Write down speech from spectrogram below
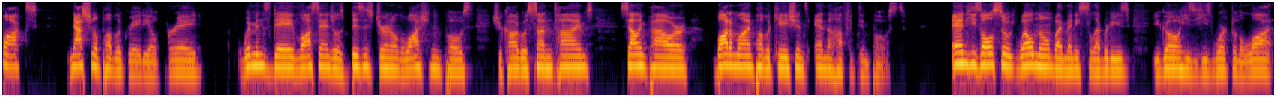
Fox, National Public Radio, Parade, Women's Day, Los Angeles Business Journal, The Washington Post, Chicago Sun Times, Selling Power, Bottom Line Publications, and The Huffington Post. And he's also well known by many celebrities. You go, he's he's worked with a lot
